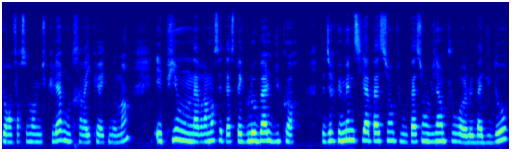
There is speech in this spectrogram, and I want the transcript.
renforcement musculaire, on travaille qu'avec nos mains. Et puis, on a vraiment cet aspect global du corps. C'est-à-dire que même si la patiente ou le patient vient pour euh, le bas du dos,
